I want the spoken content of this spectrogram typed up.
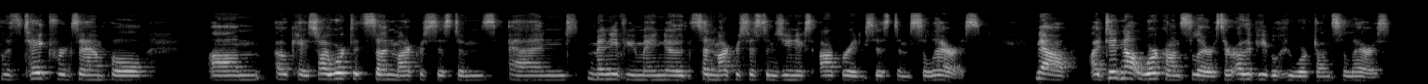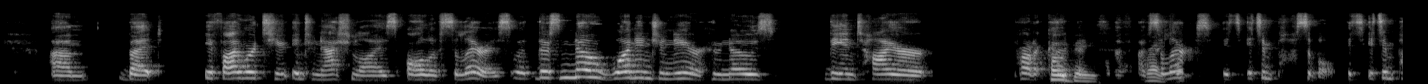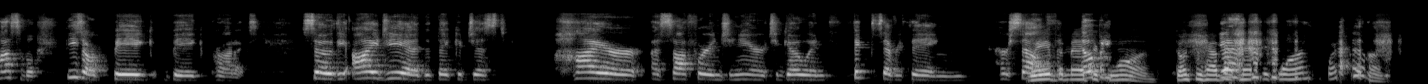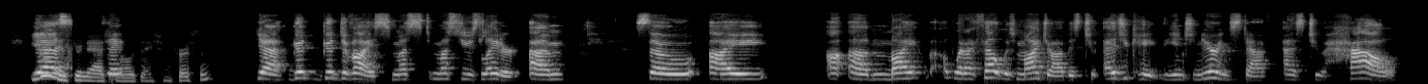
let's take, for example, um, okay, so I worked at Sun Microsystems and many of you may know Sun Microsystems Unix operating system, Solaris. Now, I did not work on Solaris. There are other people who worked on Solaris. Um, but if I were to internationalize all of Solaris, there's no one engineer who knows the entire product Code code base, of, of right. Solaris. It's it's impossible. It's it's impossible. These are big big products. So the idea that they could just hire a software engineer to go and fix everything herself. Wave the magic nobody- wand. Don't you have that magic wand? What's going on? You're an Yes, internationalization person. yeah good good device must must use later um so i uh, um, my what i felt was my job is to educate the engineering staff as to how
